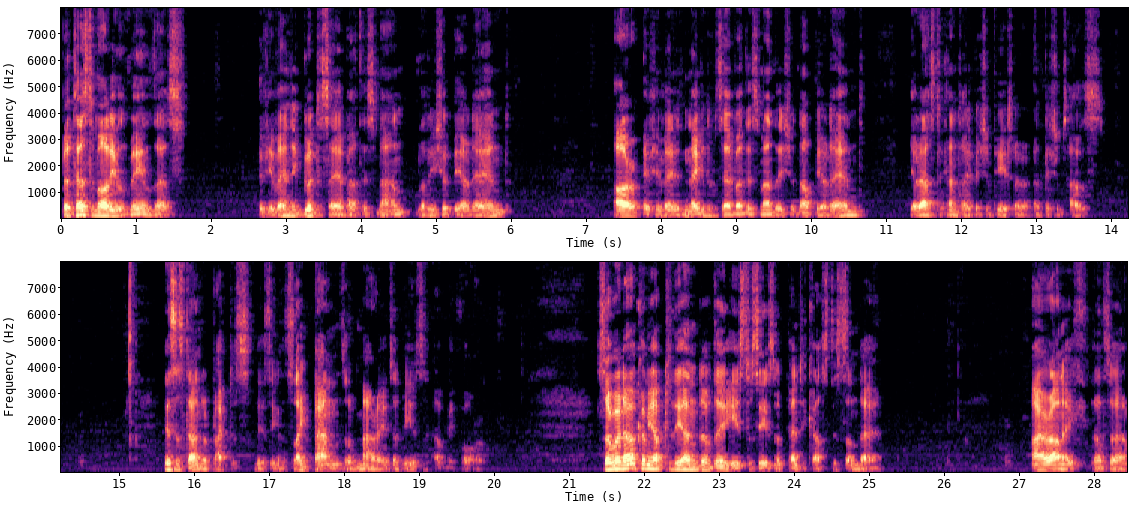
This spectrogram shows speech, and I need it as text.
But testimonials means that if you have anything good to say about this man, that he should be ordained, or if you have anything negative say about this man, that he should not be ordained, you're asked to contact Bishop Peter at Bishop's house. This is standard practice. These things. It's like bands of marriage that we used to have before. So we're now coming up to the end of the Easter season of Pentecost this Sunday. Ironic that uh,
